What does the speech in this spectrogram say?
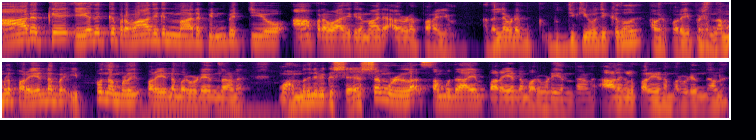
ആരൊക്കെ ഏതൊക്കെ പ്രവാചകന്മാരെ പിൻപറ്റിയോ ആ പ്രവാചകന്മാരെ അവരോട് പറയും. അതല്ല അവിടെ ബുദ്ധിക്ക് യോജിക്കുന്നത് അവർ പറയും. പക്ഷെ നമ്മൾ പറയേണ്ട ഇപ്പം നമ്മൾ പറയേണ്ട മറുപടി എന്താണ്? മുഹമ്മദ് നബിക്ക് ശേഷമുള്ള സമുദായം പറയേണ്ട മറുപടി എന്താണ്? ആളുകൾ പറയേണ്ട മറുപടി എന്താണ്?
